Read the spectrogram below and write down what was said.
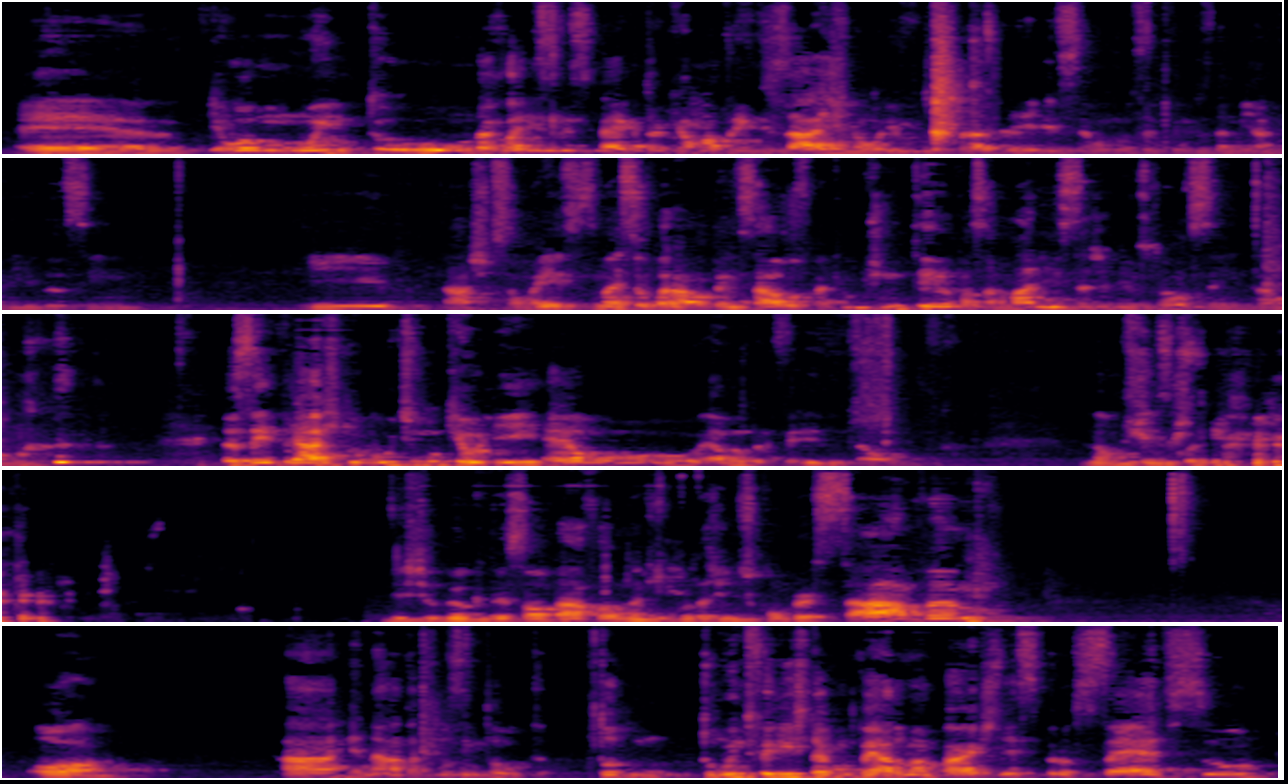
É, eu amo muito um da Clarice Lispector, que é uma aprendizagem ao livro dos prazeres. É um dos preferidos da minha vida, assim. E acho que são esses. Mas se eu parar pra pensar, eu vou ficar aqui o dia inteiro passando uma lista de livros pra você. Então, eu sempre acho que o último que eu li é o, é o meu preferido. Então, não sei escolher. Deixa eu ver o que o pessoal tava falando aqui enquanto a gente conversava. Ó, a Renata falou assim, tô, muito feliz de ter acompanhado uma parte desse processo.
